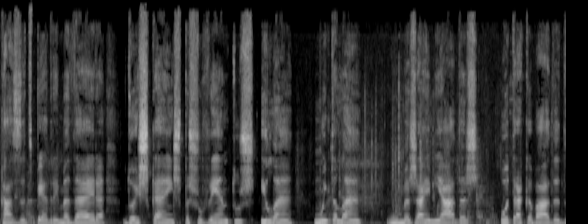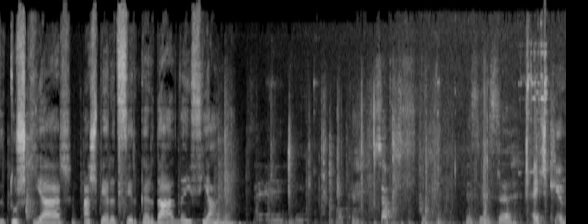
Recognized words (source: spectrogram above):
casa de pedra e madeira, dois cães pachorrentos e lã, muita lã, uma já em outra acabada de tosquiar, à espera de ser cardada e fiada. Sim. Ok, so this is uh, HQ.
